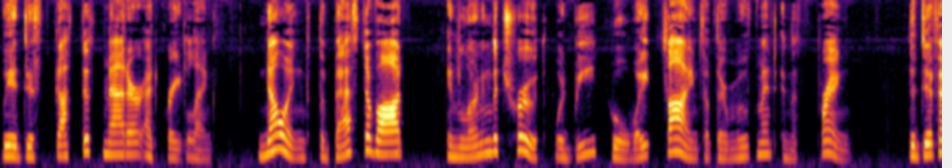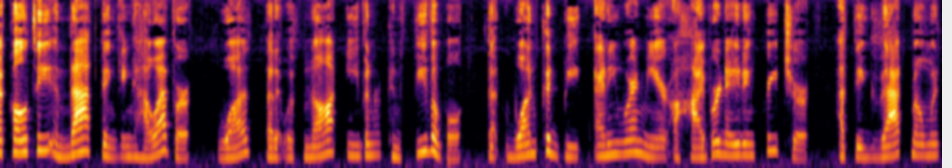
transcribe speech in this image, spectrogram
We had discussed this matter at great length, knowing that the best of odds in learning the truth would be to await signs of their movement in the spring. The difficulty in that thinking, however, was that it was not even conceivable that one could be anywhere near a hibernating creature at the exact moment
